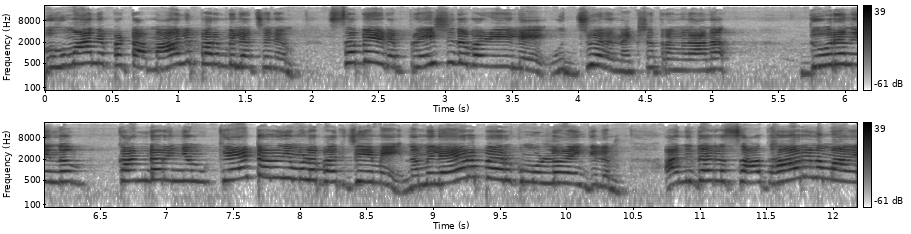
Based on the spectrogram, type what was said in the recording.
ബഹുമാനപ്പെട്ട മാലിപ്പറമ്പിലച്ഛനും സഭയുടെ പ്രേഷിത വഴിയിലെ ഉജ്ജ്വല നക്ഷത്രങ്ങളാണ്. ദൂരെ നിന്നും കണ്ടറിഞ്ഞും കേട്ടറിഞ്ഞുമുള്ള പരിചയമേ നമ്മിൽ ഏറെ പേർക്കും ഉള്ളവെങ്കിലും അനിതര സാധാരണമായ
